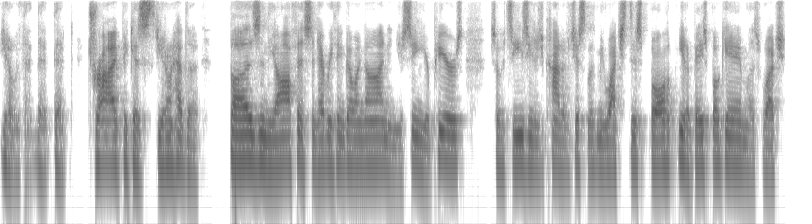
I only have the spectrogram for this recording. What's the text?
you know, that, that, that drive because you don't have the buzz in the office and everything going on and you're seeing your peers. So it's easy to kind of just let me watch this ball you know baseball game. Let's watch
